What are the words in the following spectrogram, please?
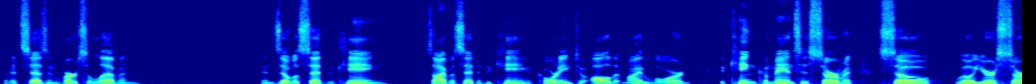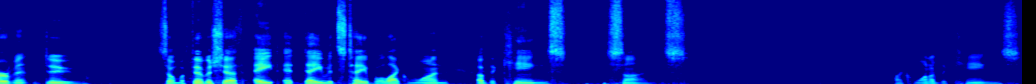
But it says in verse 11 Then Ziba said to the king, Ziba said to the king, According to all that my lord the king commands his servant, so will your servant do. So Mephibosheth ate at David's table like one of the king's sons. Like one of the king's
